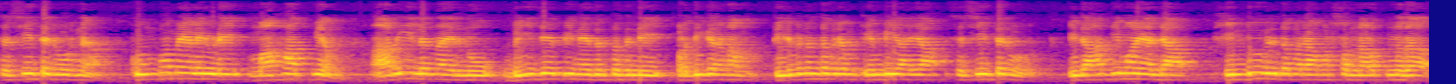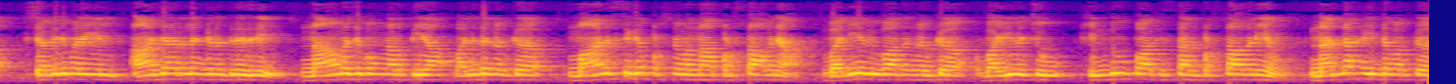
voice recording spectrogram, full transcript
ശശി തരൂരിന് കുംഭമേളയുടെ മഹാത്മ്യം അറിയില്ലെന്നായിരുന്നു ബി ജെ പി നേതൃത്വത്തിന്റെ പ്രതികരണം. തിരുവനന്തപുരം എം പിയായ ശശി തരൂർ. ഇതാദ്യമായല്ല ഹിന്ദു വിരുദ്ധ പരാമർശം നടത്തുന്നത് ശബരിമലയിൽ ആചാരലംഘനത്തിനെതിരെ നാമജപം നടത്തിയ വനിതകൾക്ക് മാനസിക പ്രശ്നമെന്ന പ്രസ്താവന വലിയ വിവാദങ്ങൾക്ക് വഴിവെച്ചു. ഹിന്ദു പാകിസ്ഥാൻ പ്രസ്താവനയും നല്ല ഹൈന്ദവർക്ക്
